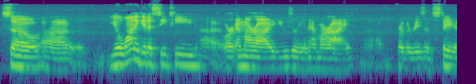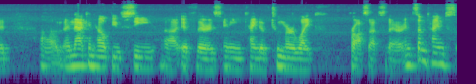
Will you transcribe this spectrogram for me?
So uh, you'll want to get a CT uh, or MRI, usually an MRI, uh, for the reasons stated, um, and that can help you see if there's any kind of tumor-like process there. And sometimes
